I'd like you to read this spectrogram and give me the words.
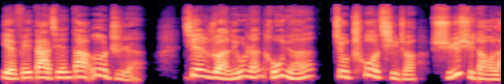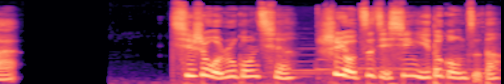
也非大奸大恶之人，见阮流然投缘，就啜泣着徐徐道来：“其实我入宫前是有自己心仪的公子的。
